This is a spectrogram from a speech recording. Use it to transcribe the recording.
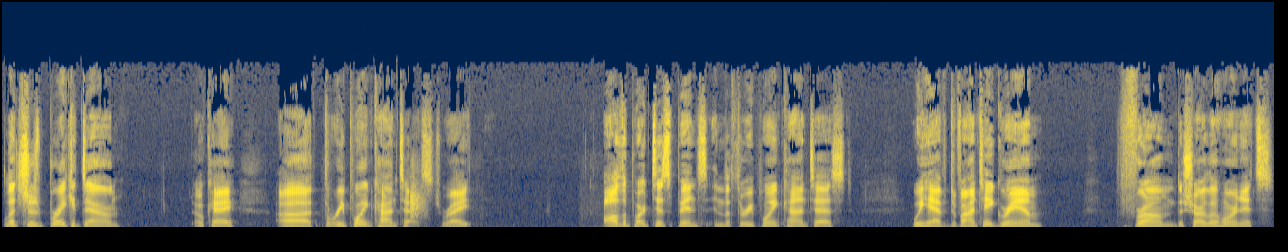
let's just break it down okay? Uh, three point contest, right? All the participants in the three point contest, we have Devonte Graham from the Charlotte Hornets,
